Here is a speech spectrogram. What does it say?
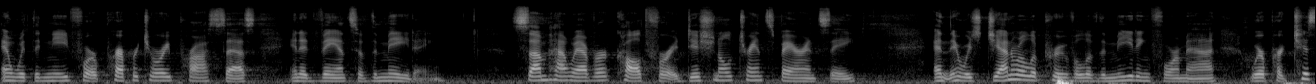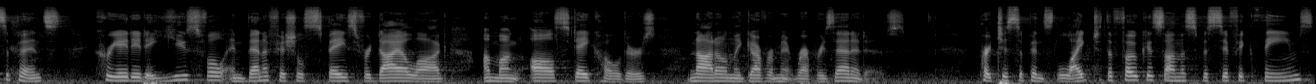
and with the need for a preparatory process in advance of the meeting. Some, however, called for additional transparency and there was general approval of the meeting format where participants created a useful and beneficial space for dialogue among all stakeholders, not only government representatives. Participants liked the focus on the specific themes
